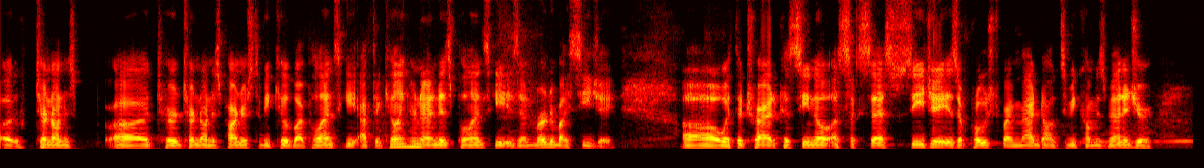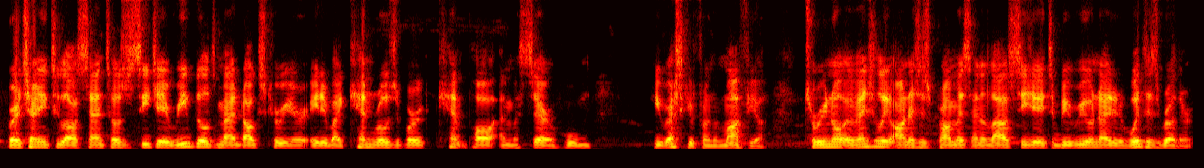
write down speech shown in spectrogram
uh, turned on his uh, tur- turned on his partners to be killed by Polanski. After killing Hernandez, Polanski is then murdered by CJ. Uh, with the Triad Casino a success, CJ is approached by Mad Dog to become his manager. Returning to Los Santos, CJ rebuilds Mad Dog's career, aided by Ken Rosenberg, Kent Paul, and Maccer, whom he rescued from the Mafia. Toreno eventually honors his promise and allows CJ to be reunited with his brother.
